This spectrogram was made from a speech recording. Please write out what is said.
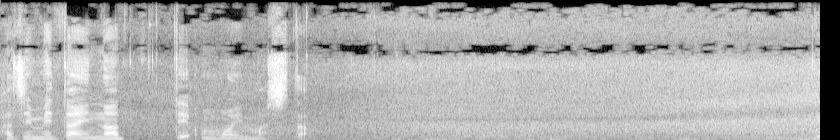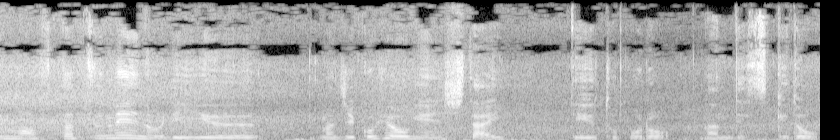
始めたいなって思いました。でまあ2つ目の理由、まあ、自己表現したいってっていうところなんですけど、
